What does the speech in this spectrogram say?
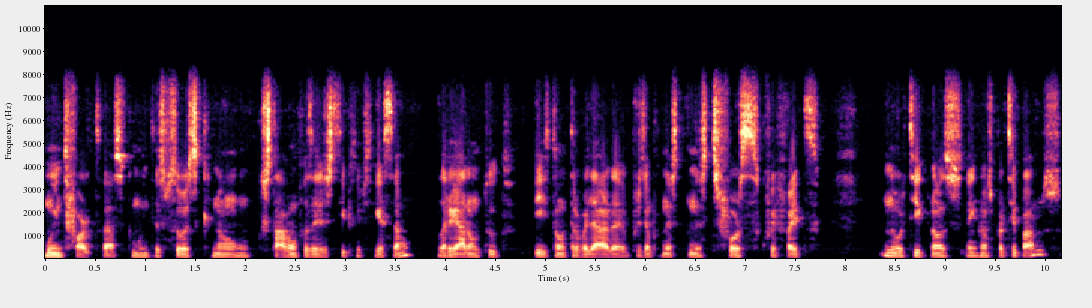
muito forte. Acho que muitas pessoas que não gostavam de fazer este tipo de investigação largaram tudo e estão a trabalhar, por exemplo, neste, neste esforço que foi feito no artigo que nós, em que nós participámos,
